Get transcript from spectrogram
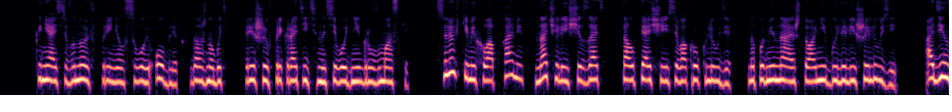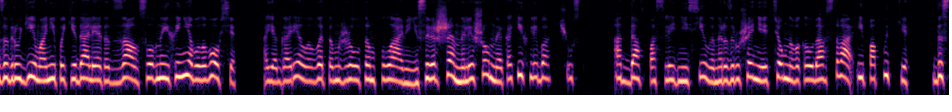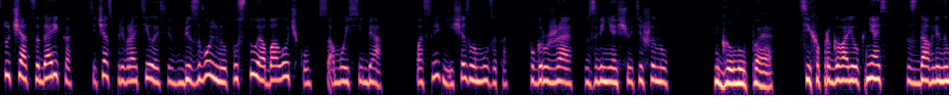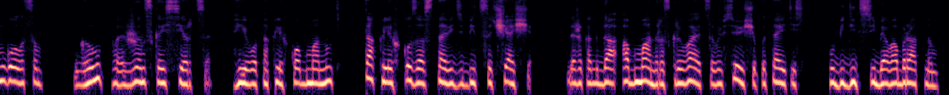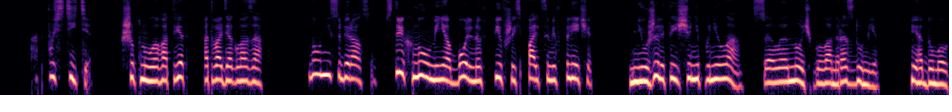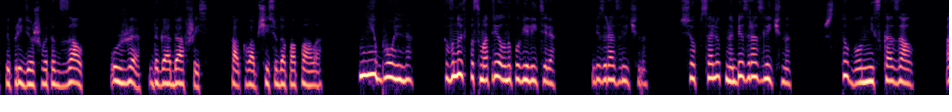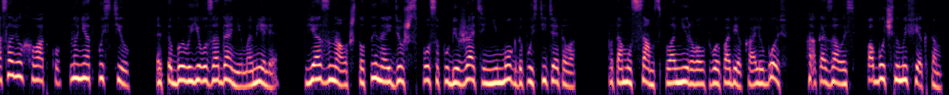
Князь вновь принял свой облик, должно быть, решив прекратить на сегодня игру в маске. С легкими хлопками начали исчезать толпящиеся вокруг люди, напоминая, что они были лишь иллюзий. Один за другим они покидали этот зал, словно их и не было вовсе, а я горела в этом желтом пламени, совершенно лишенная каких-либо чувств. Отдав последние силы на разрушение темного колдовства и попытки достучаться до Рика, сейчас превратилась в безвольную пустую оболочку самой себя. Последней исчезла музыка. погружая в звенящую тишину. «Глупая!» — тихо проговорил князь сдавленным голосом. «Глупое женское сердце. Его так легко обмануть, так легко заставить биться чаще. Даже когда обман раскрывается, вы все еще пытаетесь убедить себя в обратном. «Отпустите!» — шепнула в ответ, отводя глаза. Но он не собирался. Встряхнул меня, больно впившись пальцами в плечи. «Неужели ты еще не поняла? Целая ночь была на раздумье. Я думал, ты придешь в этот зал, уже догадавшись, как вообще сюда попала». «Мне больно», Вновь посмотрела на повелителя. Безразлично. Все абсолютно безразлично. Что бы он ни сказал. Ослабил хватку, но не отпустил. Это было его заданием, Амелия. Я знал, что ты найдешь способ убежать и не мог допустить этого. Потому сам спланировал твой побег, а любовь оказалась побочным эффектом.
